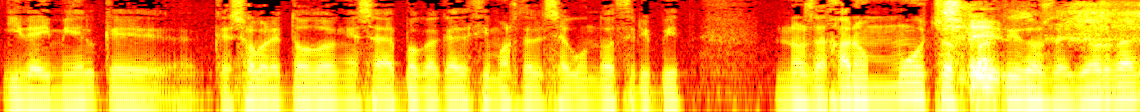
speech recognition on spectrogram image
y de que, que, sobre todo en esa época que decimos del segundo three nos dejaron muchos partidos de Jordan.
